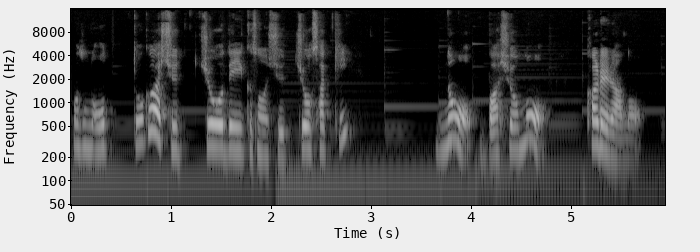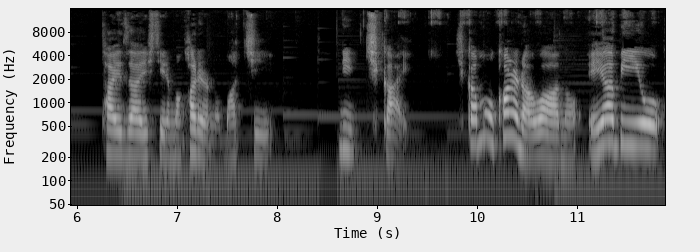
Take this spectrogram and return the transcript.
まあその夫が出張で行くその出張先の場所も彼らの滞在している、まあ、彼らの町に近い。しかも彼らはあのエアビーを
